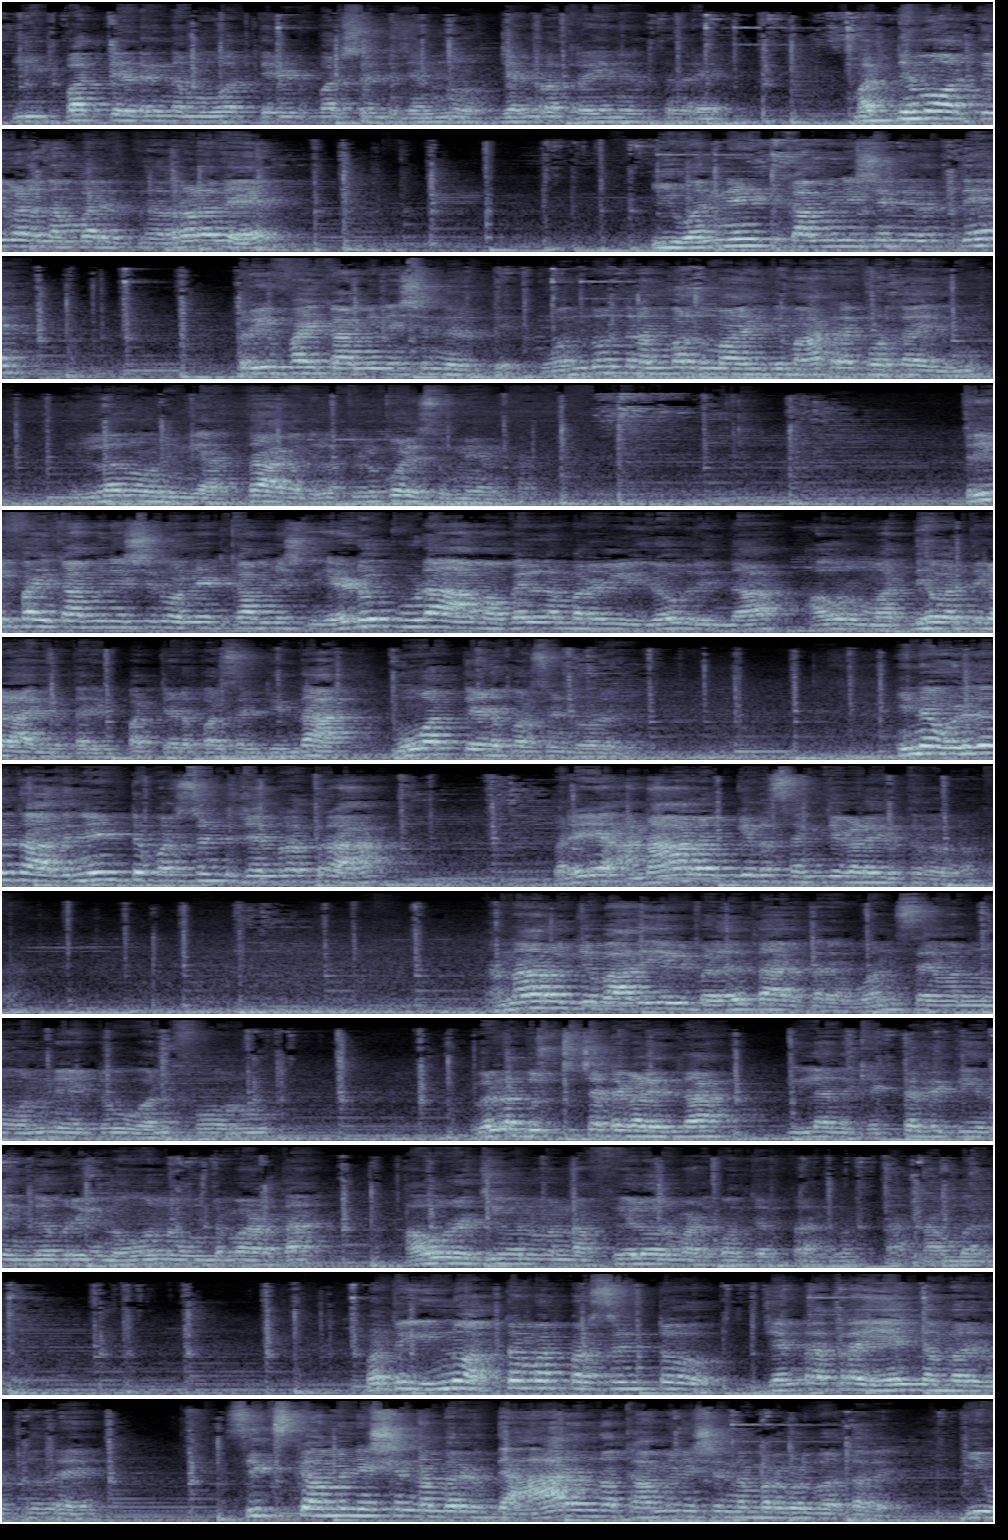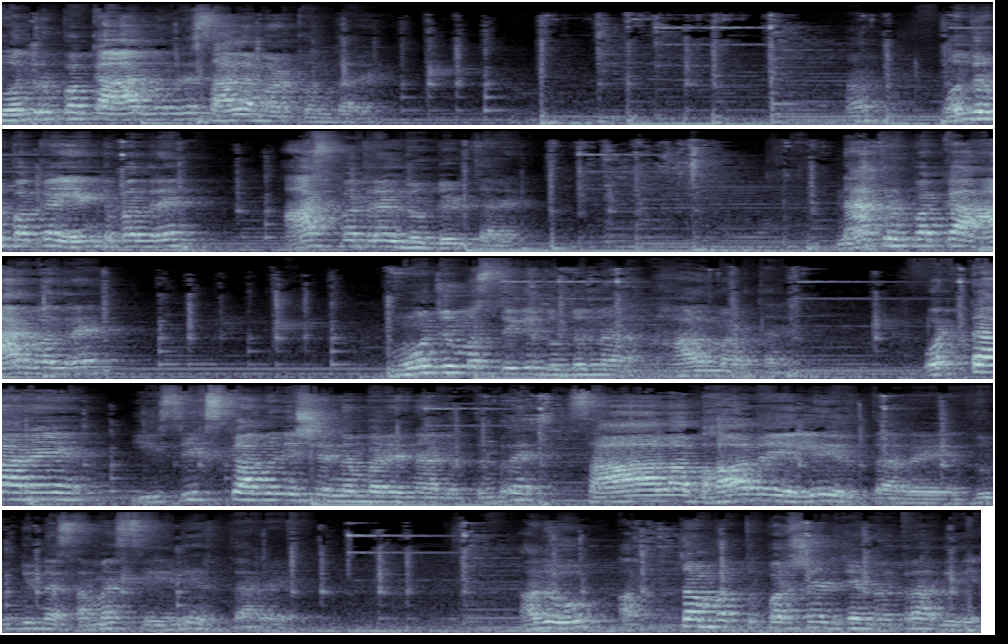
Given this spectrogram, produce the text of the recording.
ಈ ಇಪ್ಪತ್ತೆರಡರಿಂದ ಮೂವತ್ತೆರಡು ಪರ್ಸೆಂಟ್ ಜನ ಜನರ ಹತ್ರ ಏನಿರ್ತಂದ್ರೆ ಮಧ್ಯಮ ವರ್ತಿಗಳ ನಂಬರ್ ಇರ್ತದೆ. ಅದರೊಳಗೆ ಈ ಒನ್ ಏಟ್ ಕಾಂಬಿನೇಷನ್ ಇರುತ್ತೆ ತ್ರೀ ಫೈವ್ ಕಾಂಬಿನೇಷನ್ ಇರುತ್ತೆ. ಒಂದೊಂದು ನಂಬರ್ ಮಾಹಿತಿ ಮಾತ್ರ ಕೊಡ್ತಾ ಇದ್ದೀನಿ. ಎಲ್ಲನೂ ನಿಮಗೆ ಅರ್ಥ ಆಗೋದಿಲ್ಲ. ತಿಳ್ಕೊಳ್ಳಿ ಸುಮ್ಮನೆ ಅಂತ. Three five combination one eight combination ಎರಡೂ ಕೂಡ ಆ ಮೊಬೈಲ್ ನಂಬರ್ ಅಲ್ಲಿ ಇರೋದ್ರಿಂದ ಅವರು ಮಧ್ಯವರ್ತಿಗಳಾಗಿರ್ತಾರೆ. ಇಪ್ಪತ್ತೆರಡು ಪರ್ಸೆಂಟ್ ಇಂದ ಮೂವತ್ತೆರಡು ಪರ್ಸೆಂಟ್ ವರೆಗೆ. ಇನ್ನು ಉಳಿದಂತ ಹದಿನೆಂಟು ಪರ್ಸೆಂಟ್ ಜನರ ಹತ್ರ ಬರೀ ಅನಾರೋಗ್ಯದ ಸಂಖ್ಯೆಗಳೇ ಇರ್ತವೆ ಅವ್ರ ಹತ್ರ. ಅನಾರೋಗ್ಯ ಬಾಧೆಯಲ್ಲಿ ಬೆಳೆಯುತ್ತಾ ಇರ್ತಾರೆ. One seven one eight one four ಇವೆಲ್ಲ ದುಷ್ಟಚಟಗಳಿಂದ ಇಲ್ಲಾಂದ್ರೆ ಕೆಟ್ಟ ರೀತಿಯಿಂದ ಇನ್ನೊಬ್ಬರಿಗೆ ನೋವನ್ನು ಉಂಟು ಮಾಡ್ತಾ ಅವರ ಜೀವನವನ್ನ ಫೇಲ್ಯೂರ್ ಮಾಡ್ಕೊಂತಿರ್ತಾರೆ ಅನ್ನೋಂಥ ನಂಬರ್ ಮತ್ತು ಇನ್ನು ಹತ್ತೊಂಬತ್ತು ಪರ್ಸೆಂಟ್ ಜನರ ಹತ್ರ ಏಜ್ ನಂಬರ್ ಇರುತ್ತೆ ಅಂದ್ರೆ ಸಿಕ್ಸ್ ಕಾಂಬಿನೇಷನ್ ನಂಬರ್ ಇರುತ್ತೆ. ಆರು ಅನ್ನೋ ಕಾಂಬಿನೇಷನ್ ನಂಬರ್ಗಳು ಬರ್ತವೆ. ಈ ಒಂದ್ ರೂಪಕ್ಕ ಆರು ಬಂದ್ರೆ ಸಾಲ ಮಾಡ್ಕೊಂತಾರೆ? ಒಂದ್ ರೂಪಾಯಿ ಎಂಟು ಬಂದ್ರೆ ಆಸ್ಪತ್ರೆಗೆ ದುಡ್ಡು ಇಡ್ತಾರೆ. ನಾಲ್ಕು ರೂಪಕ್ಕ ಆರು ಬಂದ್ರೆ ಮೋಜು ಮಸ್ತಿಗೆ ದುಡ್ಡನ್ನ ಹಾಳು ಮಾಡ್ತಾರೆ. ಒಟ್ಟಾರೆ ಈ ಸಿಕ್ಸ್ ಕಾಂಬಿನೇಷನ್ ನಂಬರ್ ಏನಾಗುತ್ತೆ ಅಂದ್ರೆ ಸಾಲ ಬಾಧೆಯಲ್ಲಿ ಇರ್ತಾರೆ, ದುಡ್ಡಿನ ಸಮಸ್ಯೆಯಲ್ಲಿ ಇರ್ತಾರೆ. ಅದು ಹತ್ತೊಂಬತ್ತು ಪರ್ಸೆಂಟ್ ಜನರ ಹತ್ರ ಆಗಿದೆ.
